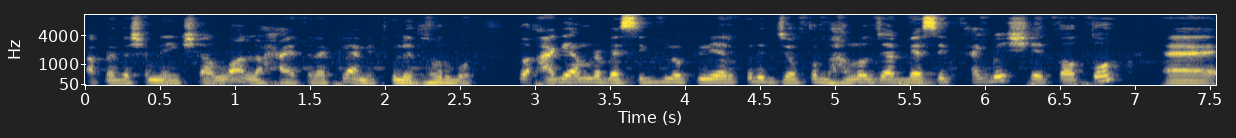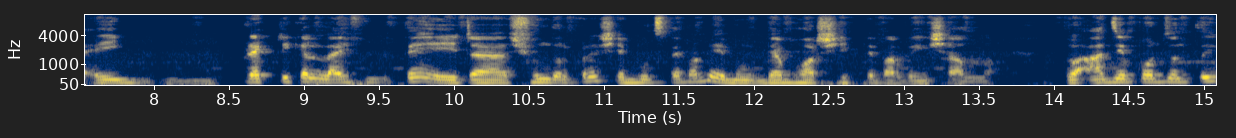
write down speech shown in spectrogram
আপনাদের সামনে ইনশাআল্লাহ আল্লাহ হায়াত রাখলে আমি তুলে ধরবো। তো আগে আমরা বেসিকগুলো ক্লিয়ার করি, যত ভালো যার বেসিক থাকবে, সে তত এই প্র্যাকটিক্যাল লাইফতে এটা সুন্দর করে সে বুঝতে পারবে এবং ব্যবহার শিখতে পারবে, ইনশাআল্লাহ। তো আজ এ পর্যন্তই,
